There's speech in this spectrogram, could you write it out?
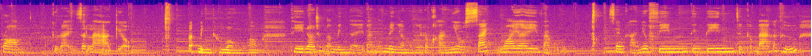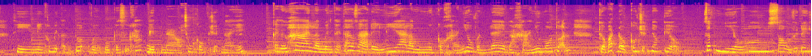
prom. Kiểu đấy, rất là kiểu rất bình thường, đúng không? Thì nói chung là mình thấy bản thân mình là một người đọc khá nhiều sách YA và cũng xem khá nhiều phim, tin tin, trường cấp 3 các thứ, thì mình không bị ấn tượng bởi một cái sự khác biệt nào trong câu chuyện này ấy. Cái thứ hai là mình thấy tác giả để Lia là một người có khá nhiều vấn đề và khá nhiều mâu thuẫn. Kiểu bắt đầu câu chuyện theo kiểu rất nhiều hơn so với việc đây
